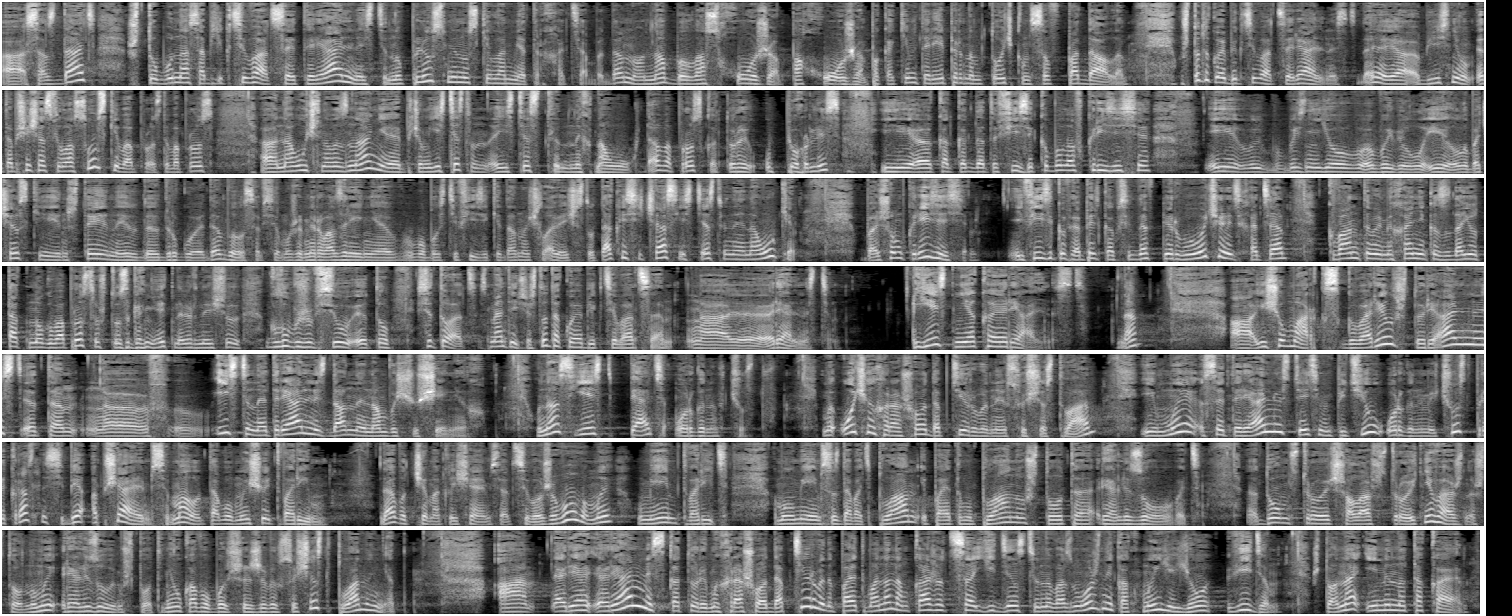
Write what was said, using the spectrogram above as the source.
а, создать, чтобы у нас объективация этой реальности, ну, плюс-минус километр хотя бы, да, но она была схожа, похожа, по каким-то реперным точкам совпадала. Что такое объективация реальности? Да, я, я объясню. Это вообще сейчас философский вопрос, это вопрос а, научного знания, причем естественно, естественно естественных наук, да, вопрос, который уперлись, и э, как когда-то физика была в кризисе, и из нее вывел и Лобачевский, и Эйнштейн, и другое, да, было совсем уже мировоззрение в области физики дано человечеству. Так и сейчас естественные науки в большом кризисе – и физиков, опять, как всегда, в первую очередь, хотя квантовая механика задает так много вопросов, что загоняет, наверное, еще глубже всю эту ситуацию. Смотрите, что такое объективация э, реальности? Есть некая реальность, да? А еще Маркс говорил, что реальность – это э, истина, это реальность, данная нам в ощущениях. У нас есть пять органов чувств. Мы очень хорошо адаптированные существа, и мы с этой реальностью, этими пятью органами чувств прекрасно себе общаемся. Мало того, мы еще и творим. Да, вот чем отличаемся от всего живого, мы умеем творить. Мы умеем создавать план, и по этому плану что-то реализовывать. Дом строить, шалаш строить, неважно что, но мы реализуем что-то. Ни у кого больше живых существ плана нет. А ре реальность, с которой мы хорошо адаптированы, поэтому она нам кажется единственно возможной, как мы ее видим, что она именно такая.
